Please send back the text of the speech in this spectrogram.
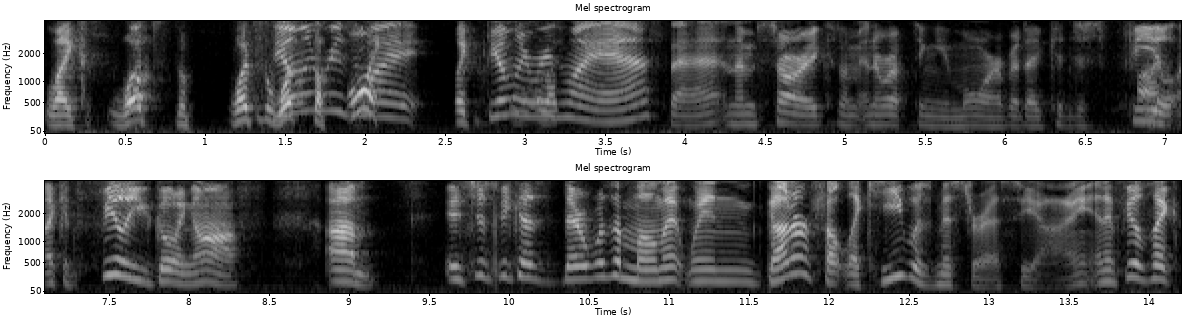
Like, what's the what's the, The what's the reason point? why like, the only reason why I asked that, and I'm sorry because I'm interrupting you more, but I could just feel I could feel you going off. Um, is just because there was a moment when Gunner felt like he was Mr. SCI, and it feels like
